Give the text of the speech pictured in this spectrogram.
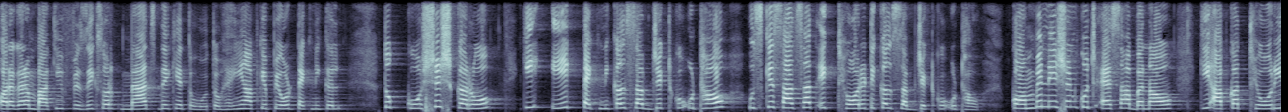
और अगर हम बाकी फिजिक्स और मैथ्स देखें तो वो तो है ही आपके प्योर टेक्निकल तो कोशिश करो कि एक टेक्निकल सब्जेक्ट को उठाओ, उसके साथ साथ एक थ्योरिटिकल सब्जेक्ट को उठाओ। कॉम्बिनेशन कुछ ऐसा बनाओ कि आपका थ्योरी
